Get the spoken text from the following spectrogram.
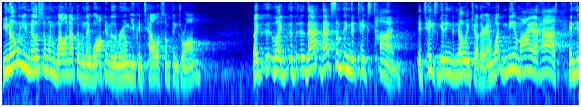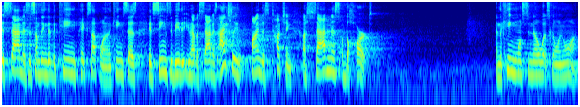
You know when you know someone well enough that when they walk into the room, you can tell if something's wrong? Like, like that, that's something that takes time. It takes getting to know each other. And what Nehemiah has in his sadness is something that the king picks up on. And the king says, It seems to be that you have a sadness. I actually find this touching a sadness of the heart. And the king wants to know what's going on.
